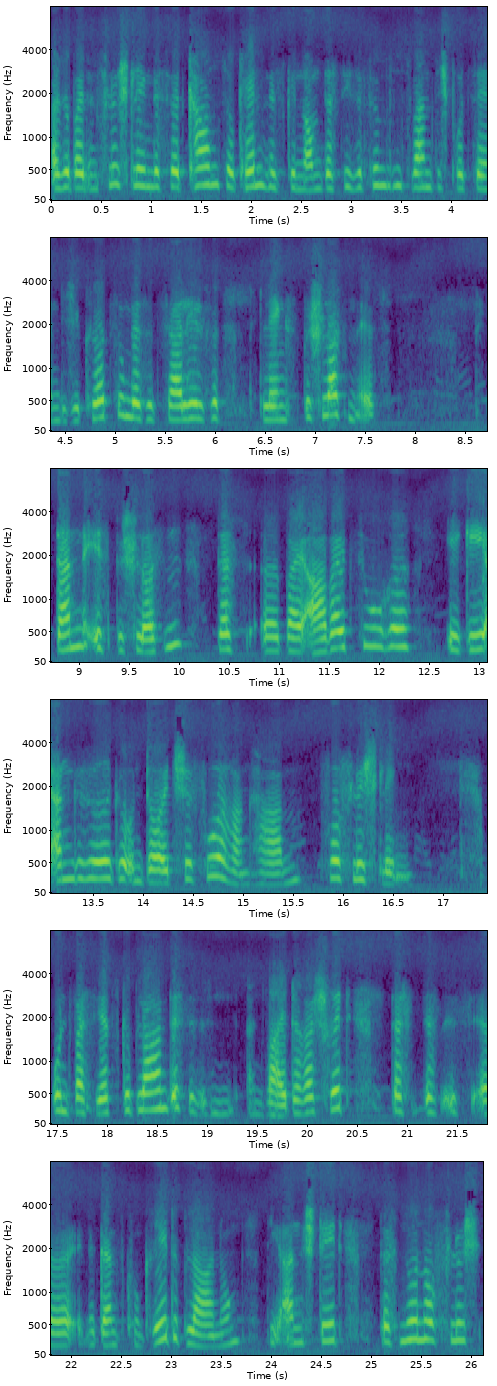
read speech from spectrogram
Also bei den Flüchtlingen, das wird kaum zur Kenntnis genommen, dass diese 25-prozentige Kürzung der Sozialhilfe längst beschlossen ist. Dann ist beschlossen, dass äh, bei Arbeitssuche EG-Angehörige und Deutsche Vorrang haben vor Flüchtlingen. Und was jetzt geplant ist, das ist ein, ein weiterer Schritt, das, das ist äh, eine ganz konkrete Planung, die ansteht, dass nur noch Flücht,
